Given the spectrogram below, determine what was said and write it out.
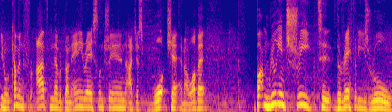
you know coming from I've never done any wrestling training. I just watch it and I love it. But I'm really intrigued to the referee's role,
